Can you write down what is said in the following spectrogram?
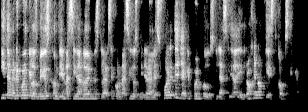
Y también recuerden que los medios que contienen ácida no deben mezclarse con ácidos minerales fuertes, ya que pueden producir ácida de hidrógeno, que es tóxica.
